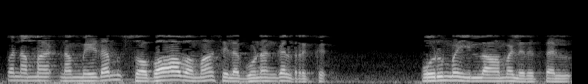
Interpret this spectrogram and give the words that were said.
இப்ப நம்ம நம்மிடம் சுவாவமா சில குணங்கள் இருக்கு. பொறுமை இல்லாமல் இருத்தல்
